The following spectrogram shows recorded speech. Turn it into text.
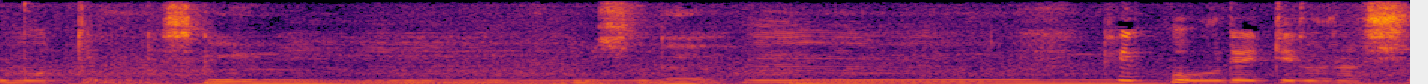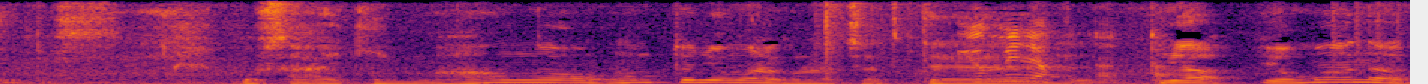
思ってるんですけうどね、ん。いいですね。うん。うん。結構売れてるらしいんです。僕最近漫画を本当に読まなくなっちゃって。読めなくなった。いや読まなっ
